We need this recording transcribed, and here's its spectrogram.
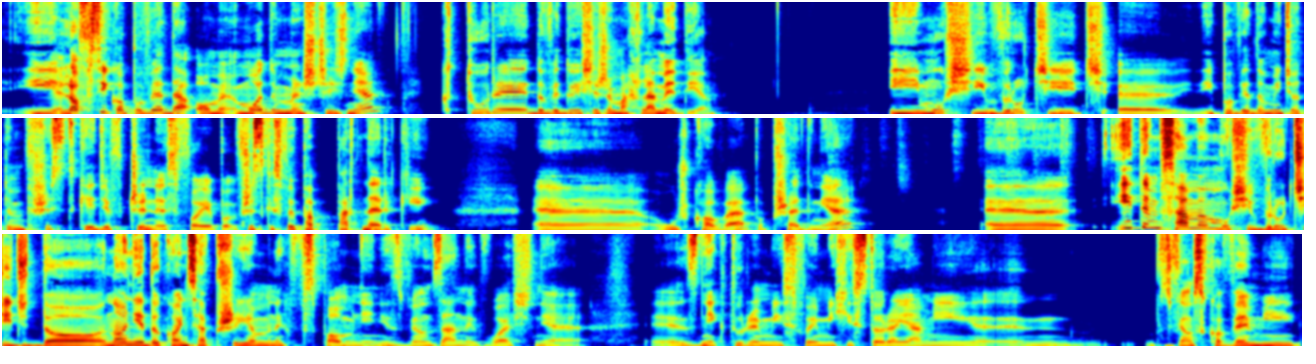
I Lovesick opowiada o młodym mężczyźnie, który dowiaduje się, że ma chlamydię. I musi wrócić yy, i powiadomić o tym wszystkie dziewczyny swoje, wszystkie swoje pa partnerki yy, łóżkowe poprzednie. Yy, I tym samym musi wrócić do, no nie do końca przyjemnych wspomnień związanych właśnie z niektórymi swoimi historiami związkowymi,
